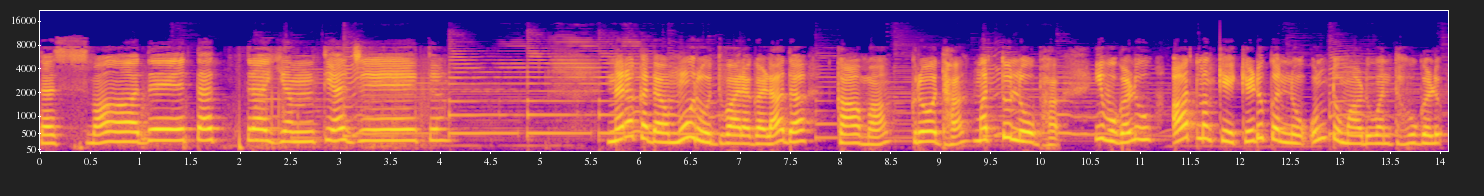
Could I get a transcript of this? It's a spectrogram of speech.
तस्मादे तत्रयं त्यजेत्। ನರಕದ ಮೂರು ದ್ವಾರಗಳಾದ ಕಾಮ, ಕ್ರೋಧ ಮತ್ತು ಲೋಭ. ಇವುಗಳು ಆತ್ಮಕ್ಕೆ ಕೆಡುಕನ್ನು ಉಂಟು ಮಾಡುವಂತಹವುಗಳು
